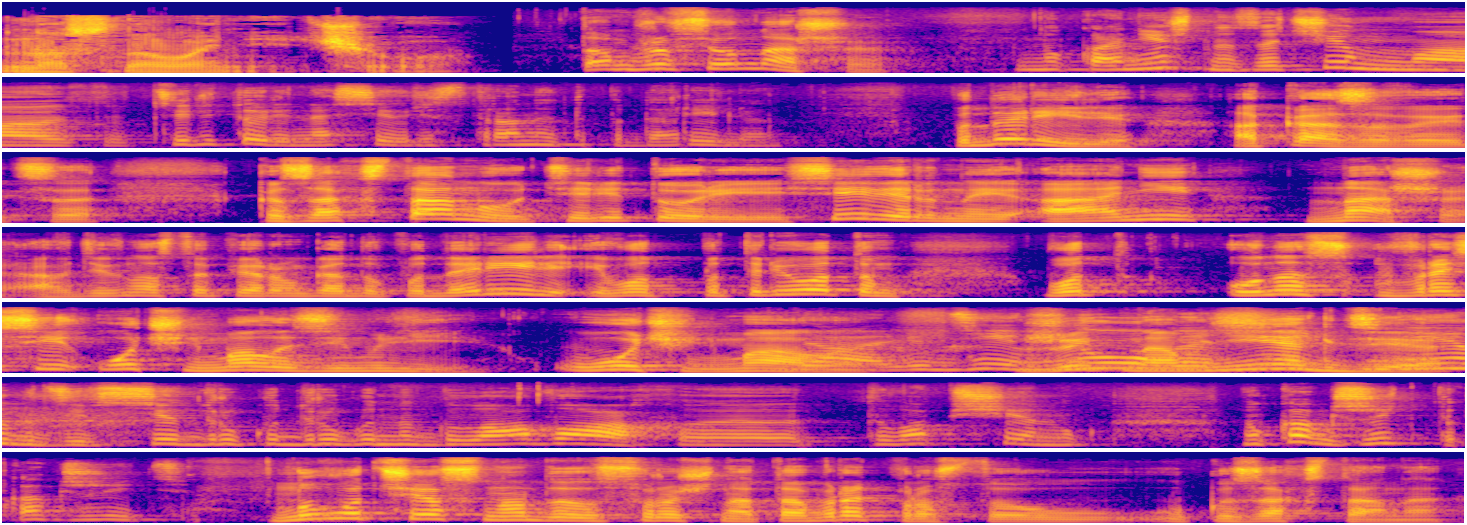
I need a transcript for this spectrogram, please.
На основании чего? Там же все наше. Ну, конечно. Зачем а, территории на севере страны-то подарили? Подарили, оказывается, Казахстану территории северные, а они наши. А в 91 году подарили. И вот патриотам, вот у нас в России очень мало земли, очень мало. Да, людей жить много, нам негде. Жить негде, все друг у друга на головах. Э, Это вообще, ну, ну как жить-то, как жить? Ну вот сейчас надо срочно отобрать просто у, у Казахстана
